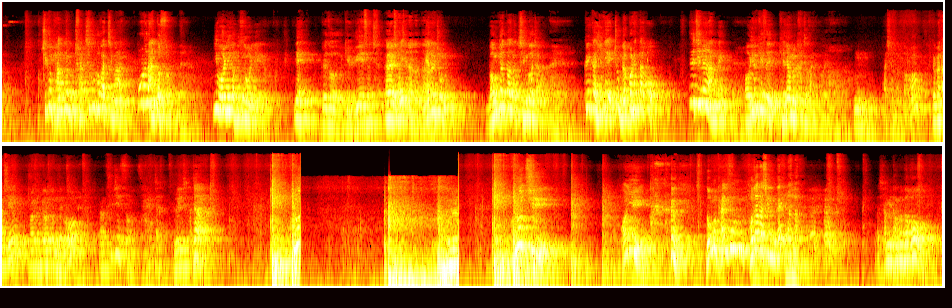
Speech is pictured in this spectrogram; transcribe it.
지금 방금 좌측으로 갔지만, 볼은 안 떴어. 네. 이 원리가 무슨 원리예요? 예. 그래도 이렇게 위에서 차, 예, 않았다. 얘를 좀 넘겼다는 증거잖아. 네. 그러니까 이게 좀 몇 번 했다고 뜨지는 않네. 어, 이렇게 해서 개념을 가져가는 거예요. 아. 음, 다시 한 번 더. 그러면 다시 저한테 배웠던 대로 그냥 후진성 살짝 그렇지 가자. 그렇- 그렇지. 아니 너무 단순 더 잘하시는데? 다시 갑니다 한번 더 고.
